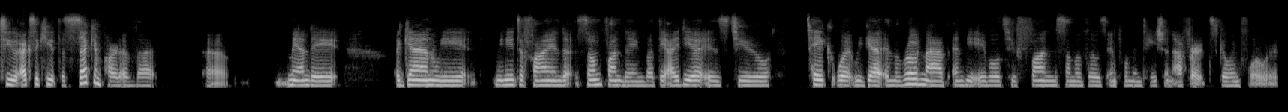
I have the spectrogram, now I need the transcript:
to execute the second part of that uh, mandate, again, we, we need to find some funding, but the idea is to take what we get in the roadmap and be able to fund some of those implementation efforts going forward.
